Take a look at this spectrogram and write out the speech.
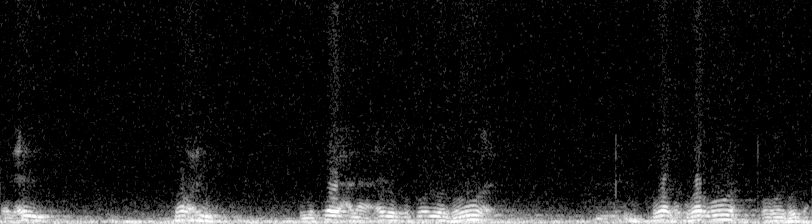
فالعلم شرعي. المستوي على علم الأصول والفروع. هو الروح وهو الهدى.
